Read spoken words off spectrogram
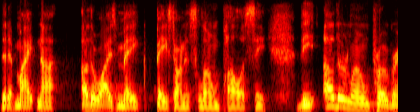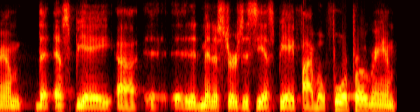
that it might not otherwise make based on its loan policy. The other loan program that SBA uh, administers is the SBA 504 program,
